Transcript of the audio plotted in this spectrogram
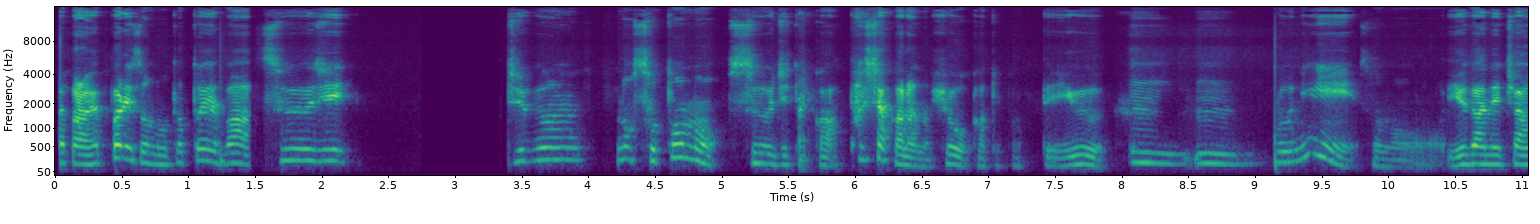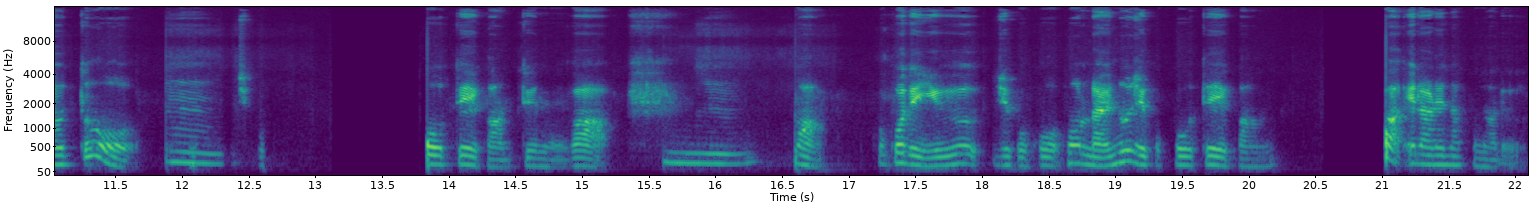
だからやっぱりその、例えば数字、自分の外の数字とか、他者からの評価とかっていううんうんところに、その、委ねちゃうと、うん自己肯定感っていうのが、うんまあ、ここで言う自己肯本来の自己肯定感が得られなくなる。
